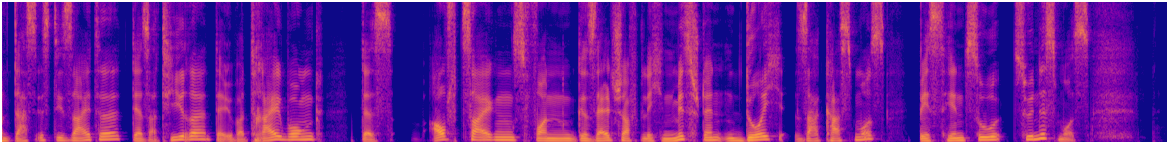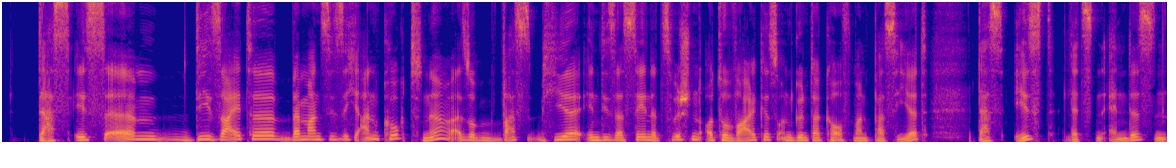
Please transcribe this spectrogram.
Und das ist die Seite der Satire, der Übertreibung, des Aufzeigens von gesellschaftlichen Missständen durch Sarkasmus bis hin zu Zynismus. Das ist ähm, die Seite, wenn man sie sich anguckt. Ne? Also was hier in dieser Szene zwischen Otto Walkes und Günter Kaufmann passiert, das ist letzten Endes ein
